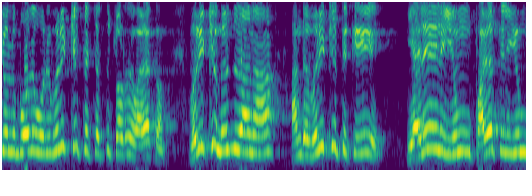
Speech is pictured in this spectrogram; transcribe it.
சொல்லும்போது ஒரு விருட்சத்தை சத்து சொல்கிற வழக்கம். விருட்சம் இருந்ததானா? அந்த விருட்சத்துக்கு இலையிலையும் பழத்திலையும்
